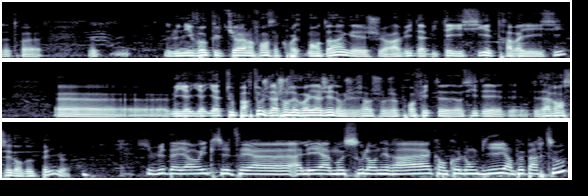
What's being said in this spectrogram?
notre, notre- le niveau culturel en France est complètement dingue et je suis ravi d'habiter ici et de travailler ici. Euh, mais il y, a- y y tout partout. J'ai la chance de voyager, donc je, je- je profite euh, aussi des, des- des avancées dans d'autres pays. ouais. J'ai vu d'ailleurs oui, que tu étais euh, allé à Mossoul en Irak, en Colombie, un peu partout.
